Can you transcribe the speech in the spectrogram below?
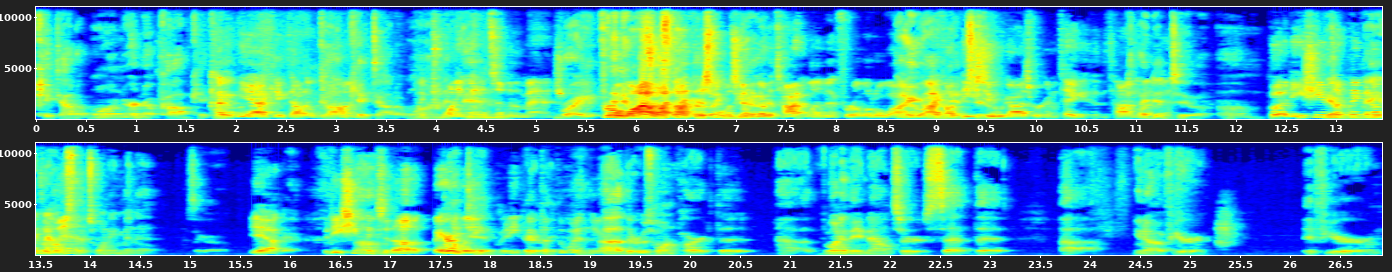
kicked out at one, or no, Cobb kicked out. Yeah, I kicked out at Cobb one. kicked out at one. like 20 minutes into the match. Right. For And a while, I thought like- this I one was going to yeah, go to time limit for a little while. I- I, thought these too. two guys were going to take it to the time limit. I did too. Um, But Ishii ends yeah, up picking up the win. the 20 minute. Like, oh, yeah. yeah. But Ishii picks Um, it up. Barely. he did, but he picked up the win there. Uh, there was one part that uh, one of the announcers said that uh, you know if you're if you're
